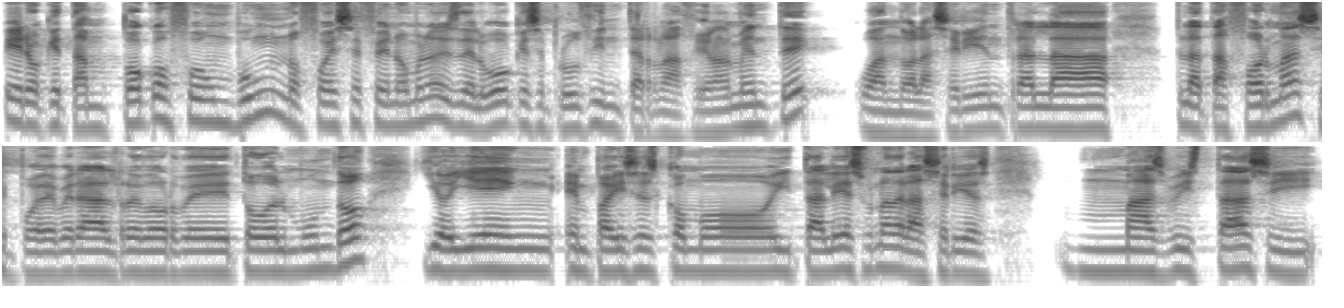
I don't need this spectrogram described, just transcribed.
pero que tampoco fue un boom, no fue ese fenómeno, desde luego, que se produce internacionalmente. Cuando la serie entra en la plataforma, se puede ver alrededor de todo el mundo y hoy en, países como Italia es una de las series más vistas y,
